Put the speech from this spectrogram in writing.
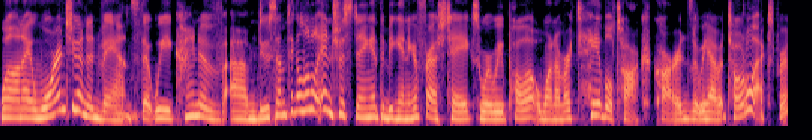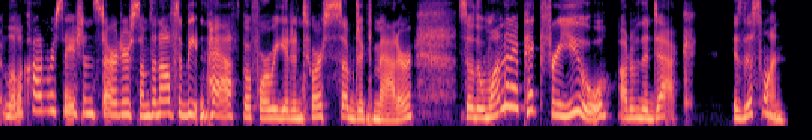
Well, and I warned you in advance that we kind of um, do something a little interesting at the beginning of Fresh Takes where we pull out one of our table talk cards that we have at Total Expert, little conversation starter, something off the beaten path before we get into our subject matter. So the one that I picked for you out of the deck is this one.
